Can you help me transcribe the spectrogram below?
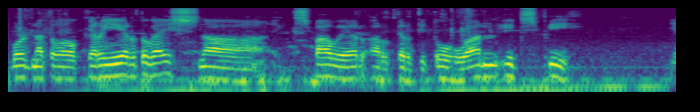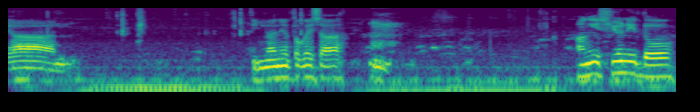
board na to, carrier to guys na X-Power R32 1 HP. Yan. Tingnan niyo to guys ha. Ang issue nito,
